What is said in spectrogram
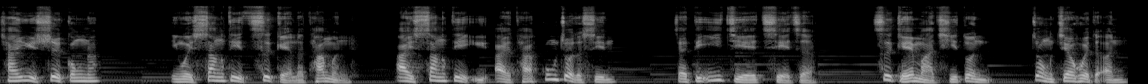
参与事工呢？因为上帝赐给了他们爱上帝与爱他工作的心。在第一节写着：“赐给马其顿众教会的恩。”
